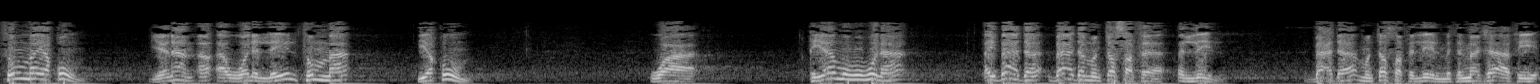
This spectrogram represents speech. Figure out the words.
ثم يقوم. ينام أول الليل ثم يقوم. وقيامه هنا أي بعد بعد منتصف الليل بعد منتصف الليل مثل ما جاء في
